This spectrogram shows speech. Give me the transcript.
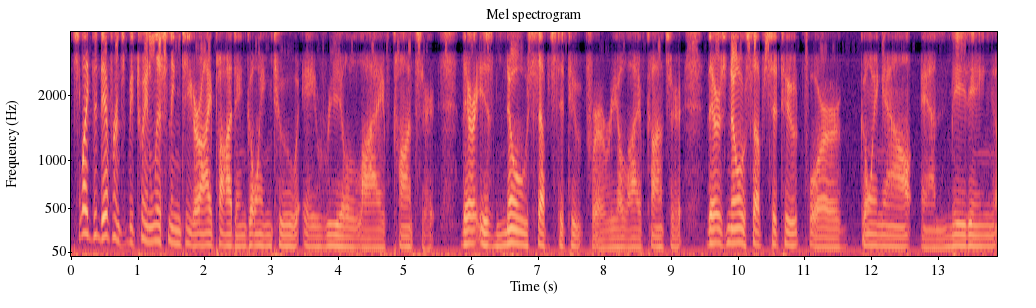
it's like the difference between listening to your iPod and going to a real live concert. There is no substitute for a real live concert. There's no substitute for going out and meeting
